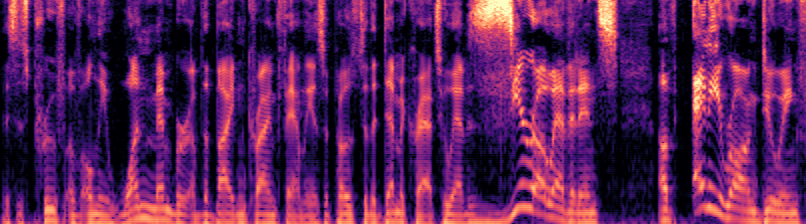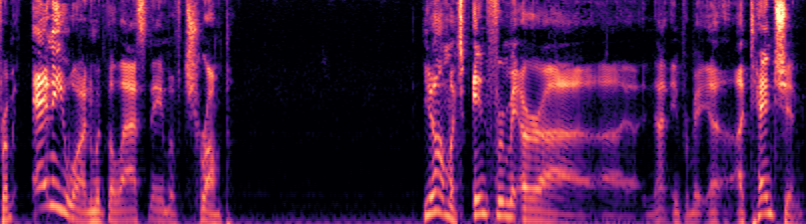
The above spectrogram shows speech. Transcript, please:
This is proof of only one member of the Biden crime family, as opposed to the Democrats, who have zero evidence of any wrongdoing from anyone with the last name of Trump. You know how much information or uh, uh, not information uh, attention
